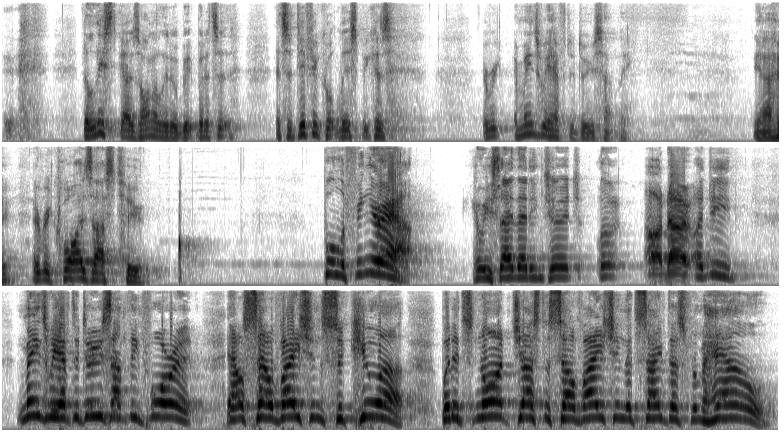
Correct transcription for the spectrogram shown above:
The list goes on a little bit, but it's a, it's a difficult list because it, re- it means we have to do something. You know, it requires us to pull the finger out. Can we say that in church? Oh no, I did means we have to do something for it. Our salvation's secure, but it's not just a salvation that saved us from hell.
